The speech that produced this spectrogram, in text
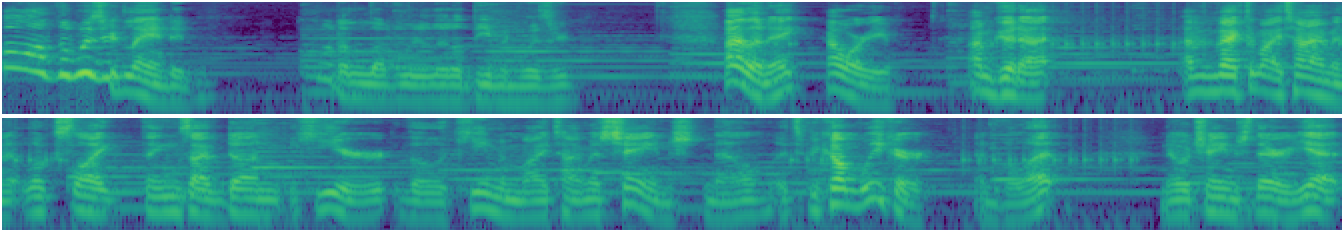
Oh, the wizard landed. What a lovely little demon wizard. Hi, Lene. How are you? I'm good at... I've been back to my time, and it looks like things I've done here, the Lachiem in my time has changed, Nell. It's become weaker. And Vilete? No change there yet,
